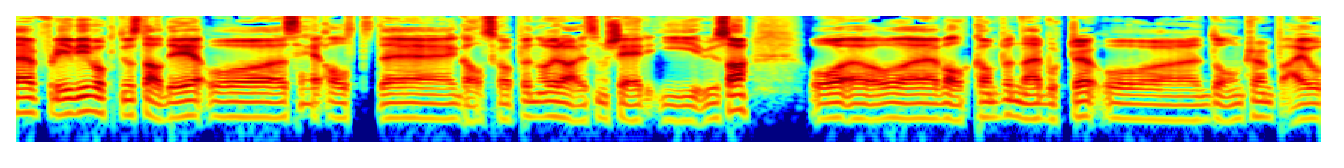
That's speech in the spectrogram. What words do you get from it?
eh, fordi vi våkner jo stadig og ser alt det galskapen og rare som skjer i USA. Og, og valgkampen der borte og Donald Trump er jo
